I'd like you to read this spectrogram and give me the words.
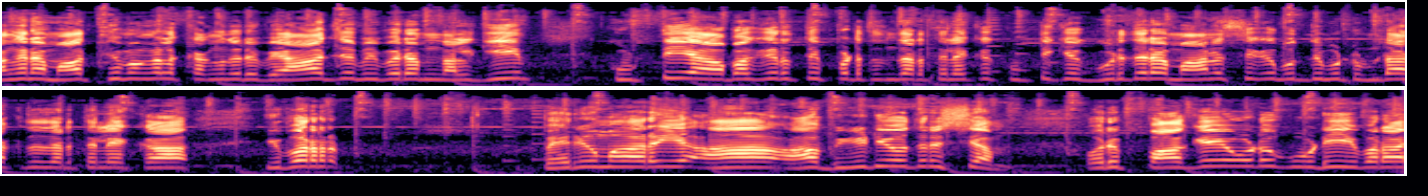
അങ്ങനെ മാധ്യമങ്ങൾക്ക് അങ്ങനെ ഒരു വ്യാജ വിവരം നൽകി കുട്ടിയെ അപകീർത്തിപ്പെടുത്തുന്ന തരത്തിലേക്ക് കുട്ടിക്ക് ഗുരുതര മാനസിക ബുദ്ധിമുട്ട് ഉണ്ടാക്കുന്ന തരത്തിലേക്ക് ഇവർ പെരുമാറിയ ആ ആ വീഡിയോ ദൃശ്യം ഒരു പകയോടുകൂടി ഇവർ ആ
